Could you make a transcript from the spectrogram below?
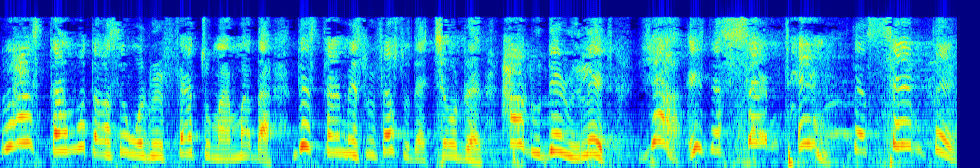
last time what I was saying was referred to my mother. This time it refers to the children. How do they relate? Yeah, it's the same thing. The same thing.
